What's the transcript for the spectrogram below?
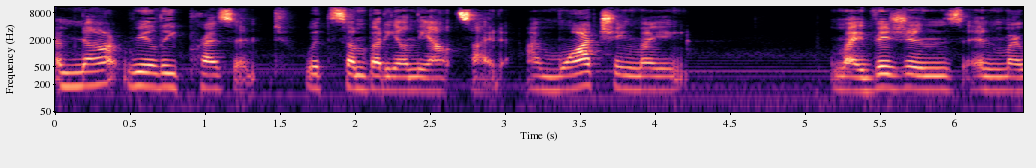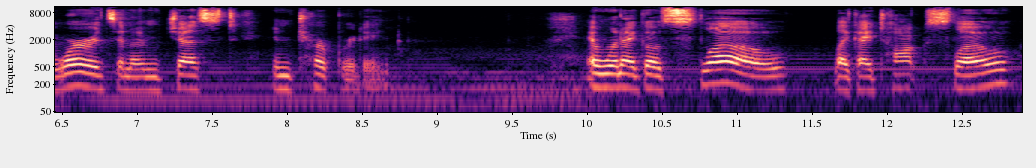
I'm not really present with somebody on the outside. I'm watching my my visions and my words and I'm just interpreting. And when I go slow, like I talk slow,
